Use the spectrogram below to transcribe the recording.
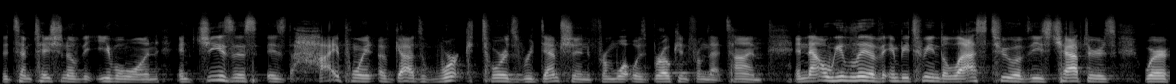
the temptation of the evil one. And Jesus is the high point of God's work towards redemption from what was broken from that time. And now we live in between the last two of these chapters where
